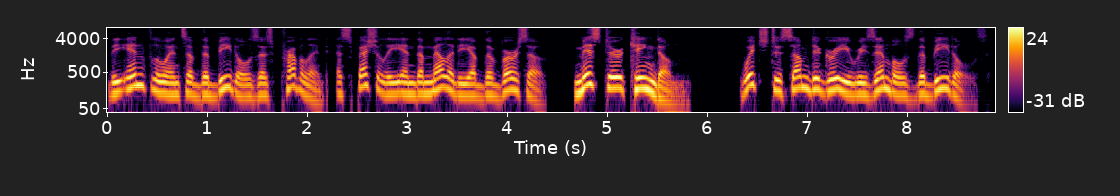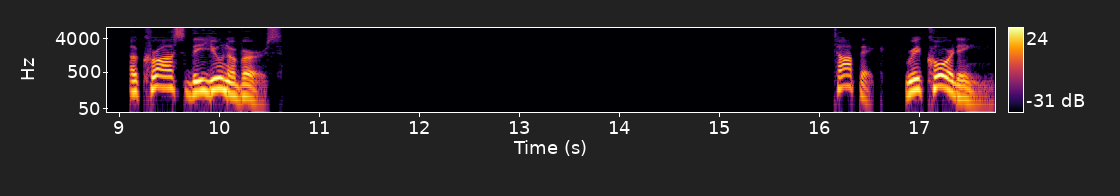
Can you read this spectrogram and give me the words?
the influence of the Beatles is prevalent, especially in the melody of the verse of "'Mr. Kingdom", which to some degree resembles the Beatles' "'Across the Universe". Topic: Recording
